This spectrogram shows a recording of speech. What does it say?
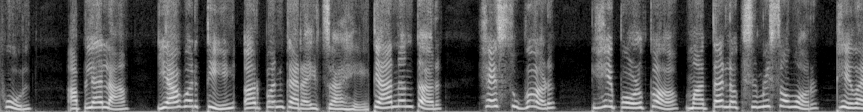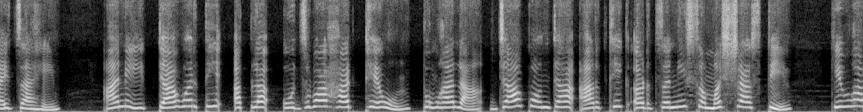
फूल आपल्याला यावरती अर्पण करायचं आहे. त्यानंतर हे सुगड हे पोळकं माता लक्ष्मी समोर ठेवायचं आहे. आणि त्यावरती आपला उजवा हात ठेवून तुम्हाला ज्या कोणत्या आर्थिक अडचणी समस्या असतील किंवा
